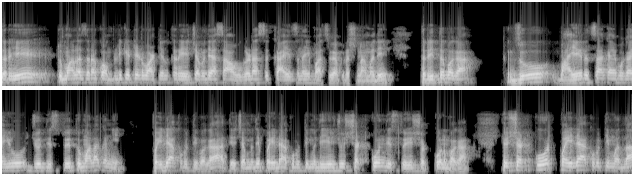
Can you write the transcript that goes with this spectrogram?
तर हे तुम्हाला जरा कॉम्प्लिकेटेड वाटेल तर याच्यामध्ये असं अवघड असं काहीच नाही पाचव्या प्रश्नामध्ये. तर इथं बघा जो बाहेरचा काय बघा ह्यो जो दिसतोय तुम्हाला का नाही? पहिल्या आकृती बघा त्याच्यामध्ये पहिल्या आकृतीमध्ये हे जो षटकोन दिसतोय हे षटकोन बघा. हे षटकोन पहिल्या आकृतीमधला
